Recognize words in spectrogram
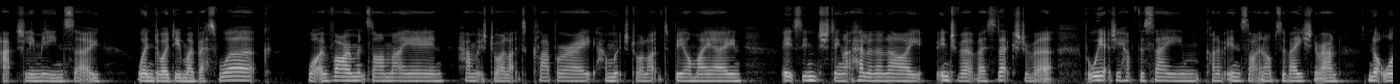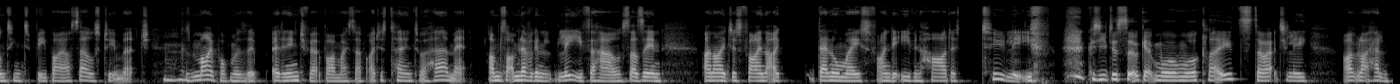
actually mean? So, when do I do my best work? What environments am I in? How much do I like to collaborate? How much do I like to be on my own? It's interesting, like Helen and I, introvert versus extrovert, but we actually have the same kind of insight and observation around not wanting to be by ourselves too much. Mm-hmm. Because my problem as, a, as an introvert by myself, I just turn into a hermit. I'm just, I'm never going to leave the house, as in, and I just find that I then almost find it even harder to leave because you just sort of get more and more clothes. So actually, I'm like Helen,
